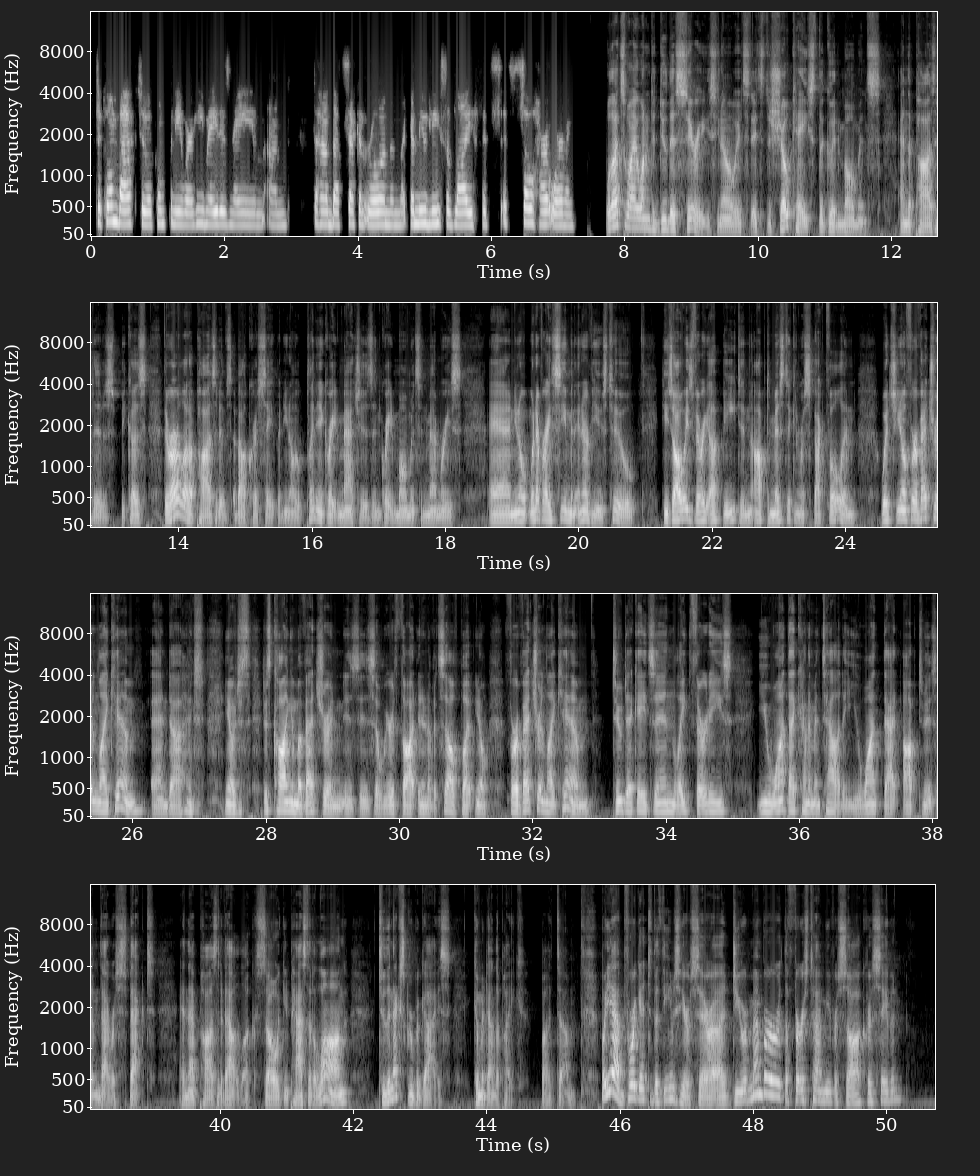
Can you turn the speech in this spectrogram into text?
to come back to a company where he made his name and to have that second run and like a new lease of life. It's it's so heartwarming. Well, that's why I wanted to do this series. You know, it's it's to showcase the good moments and the positives because there are a lot of positives about Chris Sabin. You know, plenty of great matches and great moments and memories. And you know, whenever I see him in interviews too, he's always very upbeat and optimistic and respectful. And which you know, for a veteran like him, and, uh, and you know, just just calling him a veteran is is a weird thought in and of itself. But you know, for a veteran like him, two decades in, late thirties. You want that kind of mentality. You want that optimism, that respect and that positive outlook. So we can pass that along to the next group of guys coming down the pike. But um, but yeah, before we get to the themes here, Sarah, do you remember the first time you ever saw Chris Sabin?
